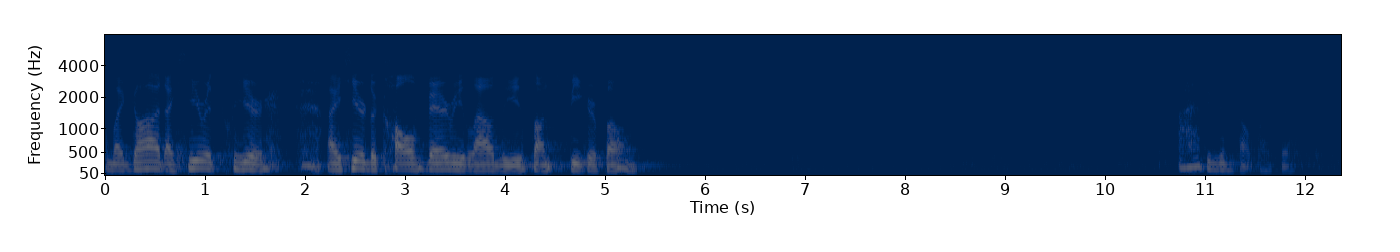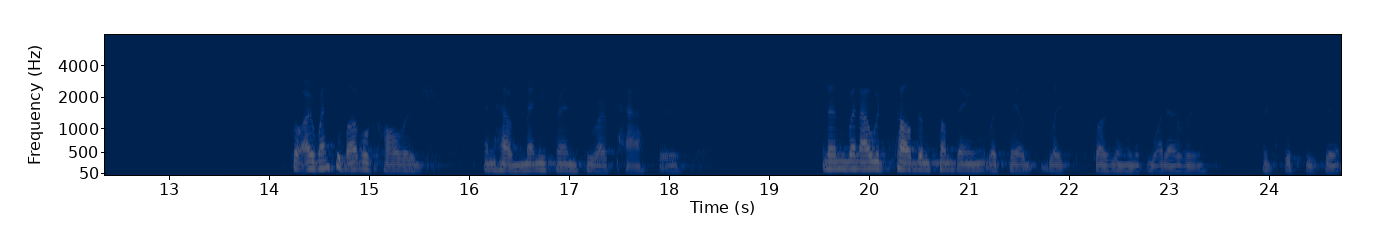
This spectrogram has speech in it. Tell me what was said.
I'm like, God, I hear it clear. I hear the call very loudly. It's on speakerphone. I have even felt like this. So I went to Bible college and have many friends who are pastors. And then when I would tell them something, let's say I'm like struggling with whatever, or just a secret,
